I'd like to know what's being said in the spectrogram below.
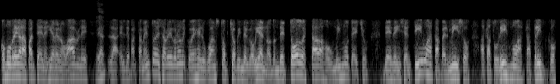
cómo brega la parte de energía renovable. La, la, el Departamento de Desarrollo Económico es el one-stop shopping del gobierno, donde todo está bajo un mismo techo, desde incentivos hasta permisos, hasta turismo, hasta PRITCO,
